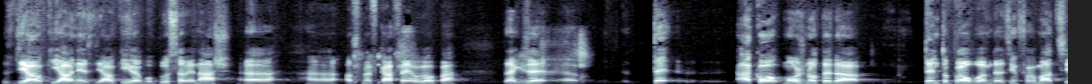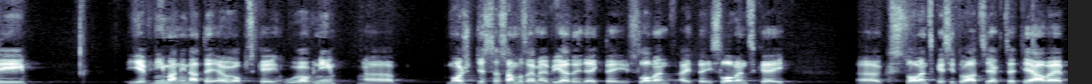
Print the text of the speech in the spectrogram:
z diálky, ale nie z diálky, lebo Brusel je náš a, a, sme v kafe Európa. Takže te, ako možno teda tento problém dezinformácií je vnímaný na tej európskej úrovni. Môžete sa samozrejme vyjadriť aj k tej, Sloven, aj tej slovenskej, k slovenskej situácii, ak chcete, ale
